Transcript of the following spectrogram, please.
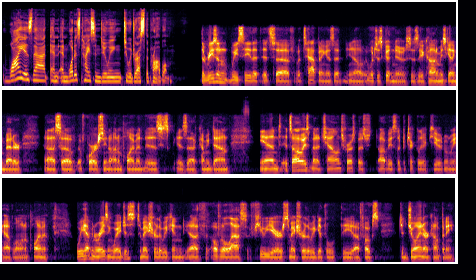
Why is that, and and what is Tyson doing to address the problem? The reason we see that it's uh, what's happening is that you know, which is good news, is the economy's getting better. Uh, so of course, you know, unemployment is is uh, coming down, and it's always been a challenge for us, but it's obviously particularly acute when we have low unemployment. We have been raising wages to make sure that we can, uh, th- over the last few years, to make sure that we get the the uh, folks to join our company,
